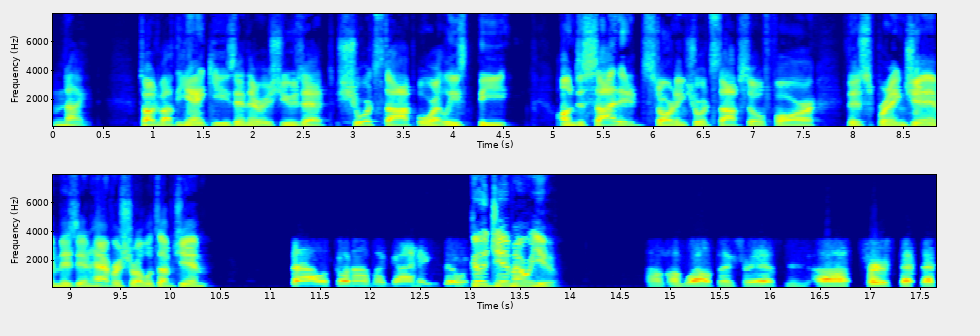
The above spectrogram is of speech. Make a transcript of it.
night. Talked about the Yankees and their issues at shortstop, or at least the undecided starting shortstop so far this spring. Jim is in Haverstraw. What's up, Jim? Sal, what's going on, my guy? How you doing? Good, Jim. How are you? I'm, I'm well. Thanks for asking. Uh, first, that that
